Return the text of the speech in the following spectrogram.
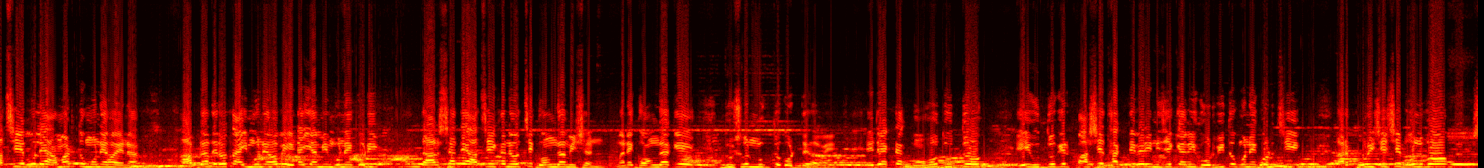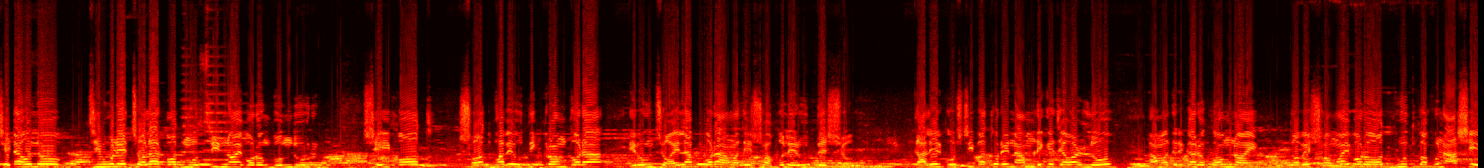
আছে বলে আমার তো মনে হয় না। আপনাদেরও তাই মনে হবে, এটাই আমি মনে করি। তার সাথে আছে এখানে হচ্ছে গঙ্গা মিশন মানে গঙ্গাকে দূষণ মুক্ত করতে হবে। এটা একটা মহৎ উদ্যোগ, এই উদ্যোগের পাশে থাকতে পেরে নিজেকে আমি গর্বিত মনে করছি। আর পরিশেষে বলব, সেটা হলো জীবনের চলার পথ মসৃণ নয়, বরং বন্ধুর। সেই পথ সৎভাবে অতিক্রম করা এবং জয়লাভ করা আমাদের সকলের উদ্দেশ্য। কালের কোষ্ঠী পাথরে নাম রেখে যাওয়ার লোভ আমাদের কারও কম নয়। তবে সময় বড় অদ্ভুত, কখন আসে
